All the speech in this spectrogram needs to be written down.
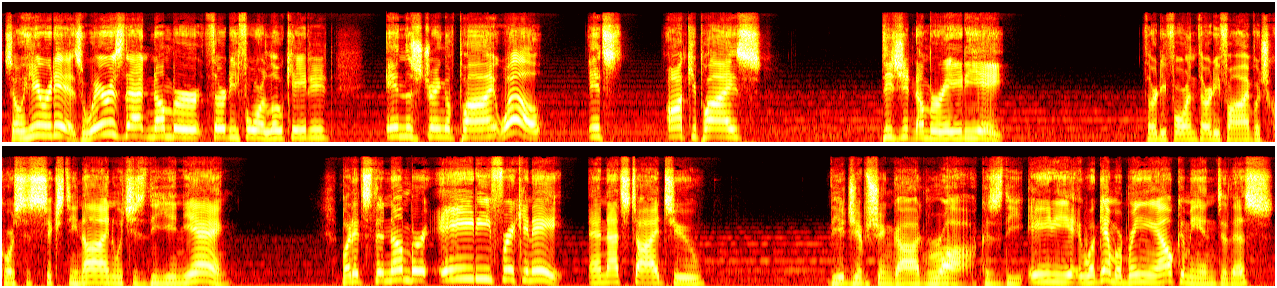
So here it is. Where is that number 34 located in the string of pi? Well, it occupies digit number 88. 34 and 35, which of course is 69, which is the yin yang. But it's the number 80 freaking 8, and that's tied to the Egyptian god Ra. Because the 80, well, again, we're bringing alchemy into this.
